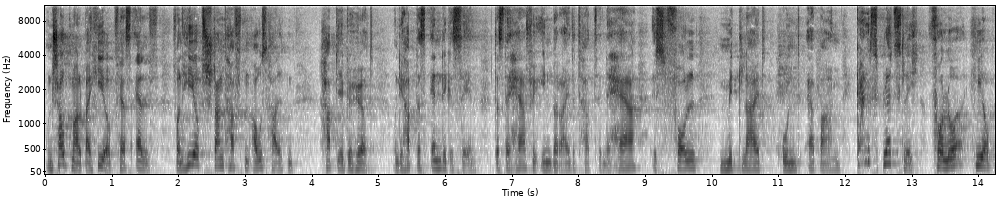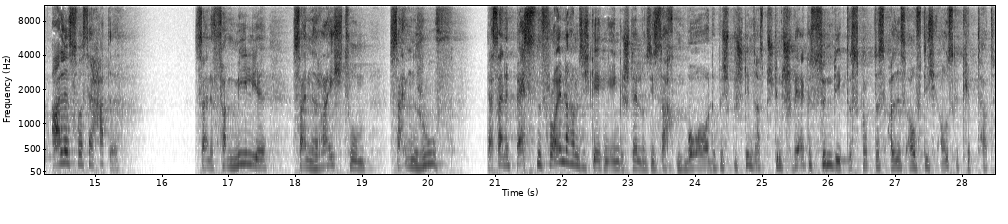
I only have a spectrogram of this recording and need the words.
Und schaut mal bei Hiob, Vers 11, von Hiobs standhaften Aushalten habt ihr gehört und ihr habt das Ende gesehen, das der Herr für ihn bereitet hat. Denn der Herr ist voll Mitleid und Erbarmen. Ganz plötzlich verlor Hiob alles, was er hatte. Seine Familie, seinen Reichtum, seinen Ruf. Ja, seine besten Freunde haben sich gegen ihn gestellt und sie sagten, boah, du bist bestimmt, hast bestimmt schwer gesündigt, dass Gott das alles auf dich ausgekippt hat.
